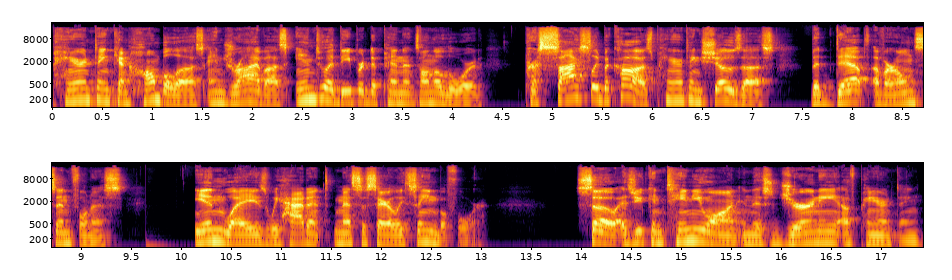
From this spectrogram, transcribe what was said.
parenting can humble us and drive us into a deeper dependence on the Lord precisely because parenting shows us the depth of our own sinfulness in ways we hadn't necessarily seen before. So, as you continue on in this journey of parenting,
